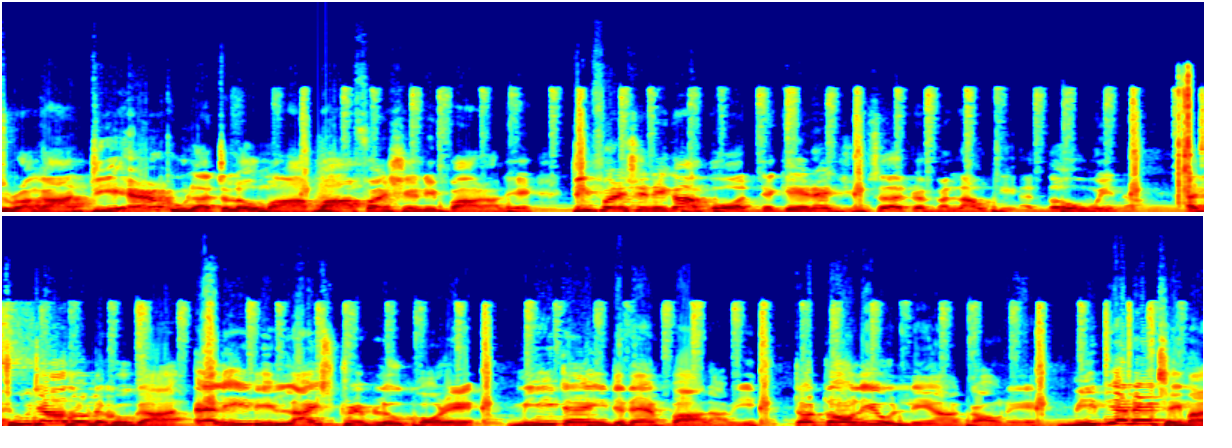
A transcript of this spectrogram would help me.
ဆိုတာကဒီ air cooler တစ်လုံးမှာဘာ function တွေပါတာလဲဒီ function တွေကတော့တကယ်တဲ့ user အတွက်ဘယ်လောက်ထိအသုံးဝင်တာ အထူးခြားဆုံးတစ်ခုက LED light strip လို့ခေါ်တဲ့မီးတိုင်းတန်းပါလာပြီတော်တော်လေးကိုလင်းအားကောင်းတယ်မီးပြတ်တဲ့အချိန်မှာ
